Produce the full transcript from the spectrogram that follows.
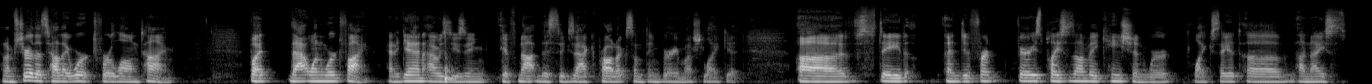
And I'm sure that's how they worked for a long time. But that one worked fine. And again, I was using, if not this exact product, something very much like it. Uh, stayed in different various places on vacation where, like, say, a, uh, a nice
